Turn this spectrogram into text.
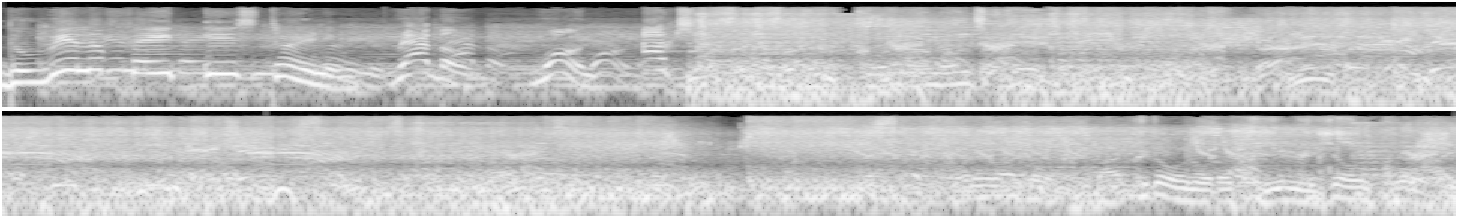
The wheel of fate is turning. Rebel, one, action! 爆道の6陸上攻撃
